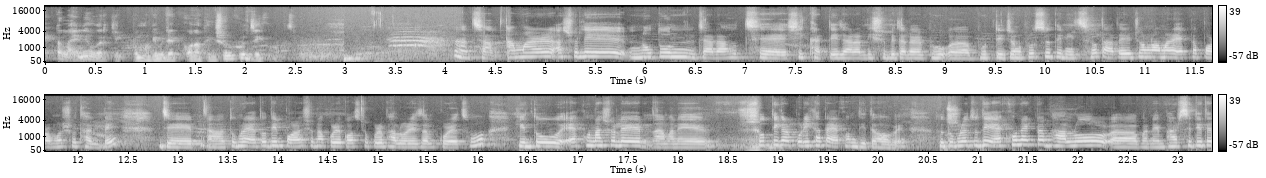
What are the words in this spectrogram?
একটা লাইনে ওদেরকে একটু মোটিভেটেড করা থেকে শুরু করে যে কোনো। আচ্ছা আমার আসলে নতুন যারা হচ্ছে শিক্ষার্থী, যারা বিশ্ববিদ্যালয়ে ভর্তির জন্য প্রস্তুতি নিচ্ছ, তাদের জন্য আমার একটা পরামর্শ থাকবে যে তোমরা এতদিন পড়াশোনা করে কষ্ট করে ভালো রেজাল্ট করেছ, কিন্তু এখন আসলে মানে সত্যিকার পরীক্ষাটা এখন দিতে হবে। তো তোমরা যদি এখন একটা ভালো মানে ভার্সিটিতে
